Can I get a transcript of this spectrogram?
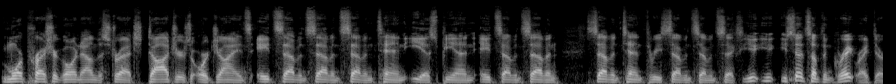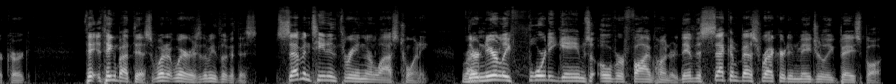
More pressure going down the stretch. Dodgers or Giants, 877 710 ESPN, 877 710 3776. You you said something great right there, Kirk. Th- think about this. What, where is? Let me look at this. 17 and 3 in their last 20. They're nearly 40 games over 500. They have the second best record in Major League Baseball.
